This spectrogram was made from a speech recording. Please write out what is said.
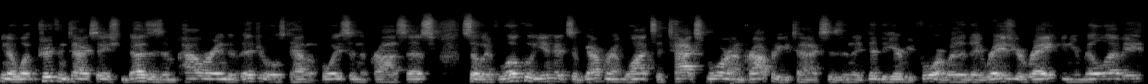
you know, what Truth in Taxation does is empower individuals to have a voice in the process. So if local units of government want to tax more on property taxes than they did the year before, whether they raise your rate and your mill levy,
